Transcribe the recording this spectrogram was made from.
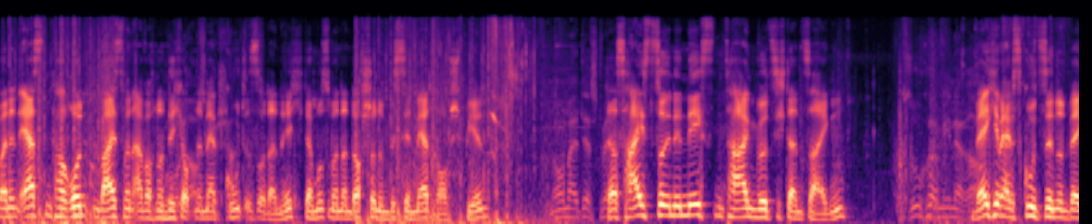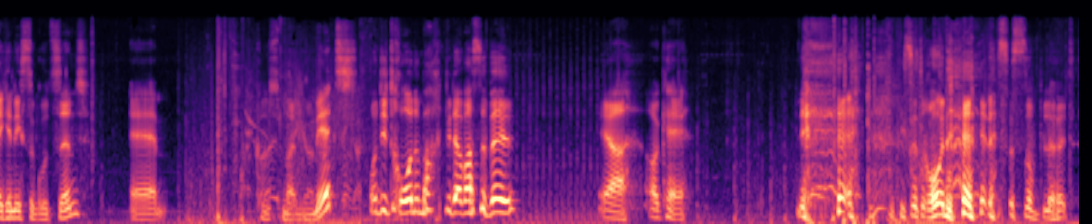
Bei den ersten paar Runden weiß man einfach noch nicht, ob eine Map gut ist oder nicht. Da muss man dann doch schon ein bisschen mehr drauf spielen. Das heißt, so in den nächsten Tagen wird sich dann zeigen, welche Maps gut sind und welche nicht so gut sind. Ähm, kommst mal mit? Und die Drohne macht wieder, was sie will. Ja, okay. Diese Drohne, das ist so blöd.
